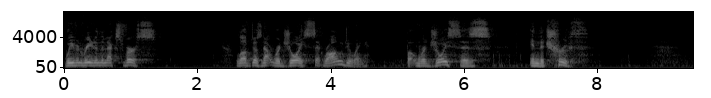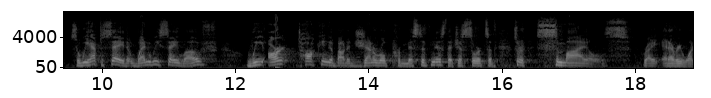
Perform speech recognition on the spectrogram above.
We even read in the next verse love does not rejoice at wrongdoing, but rejoices in the truth. So we have to say that when we say love, we aren't talking about a general permissiveness that just sorts of sort of smiles right at everyone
